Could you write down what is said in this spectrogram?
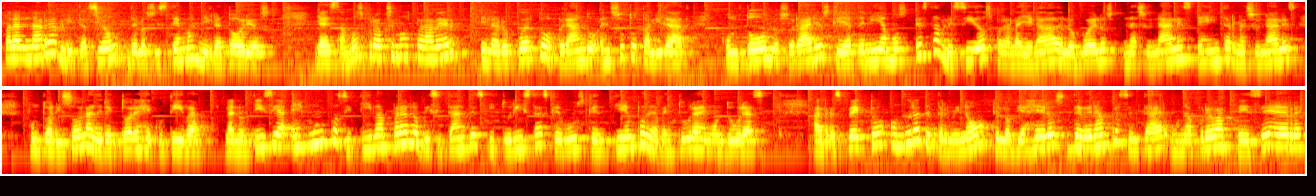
para la rehabilitación de los sistemas migratorios. Ya estamos próximos para ver el aeropuerto operando en su totalidad, con todos los horarios que ya teníamos establecidos para la llegada de los vuelos nacionales e internacionales, puntualizó la directora ejecutiva. La noticia es muy positiva para los visitantes y turistas que busquen tiempo de aventura en Honduras. Al respecto, Honduras determinó que los viajeros deberán presentar una prueba PCR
